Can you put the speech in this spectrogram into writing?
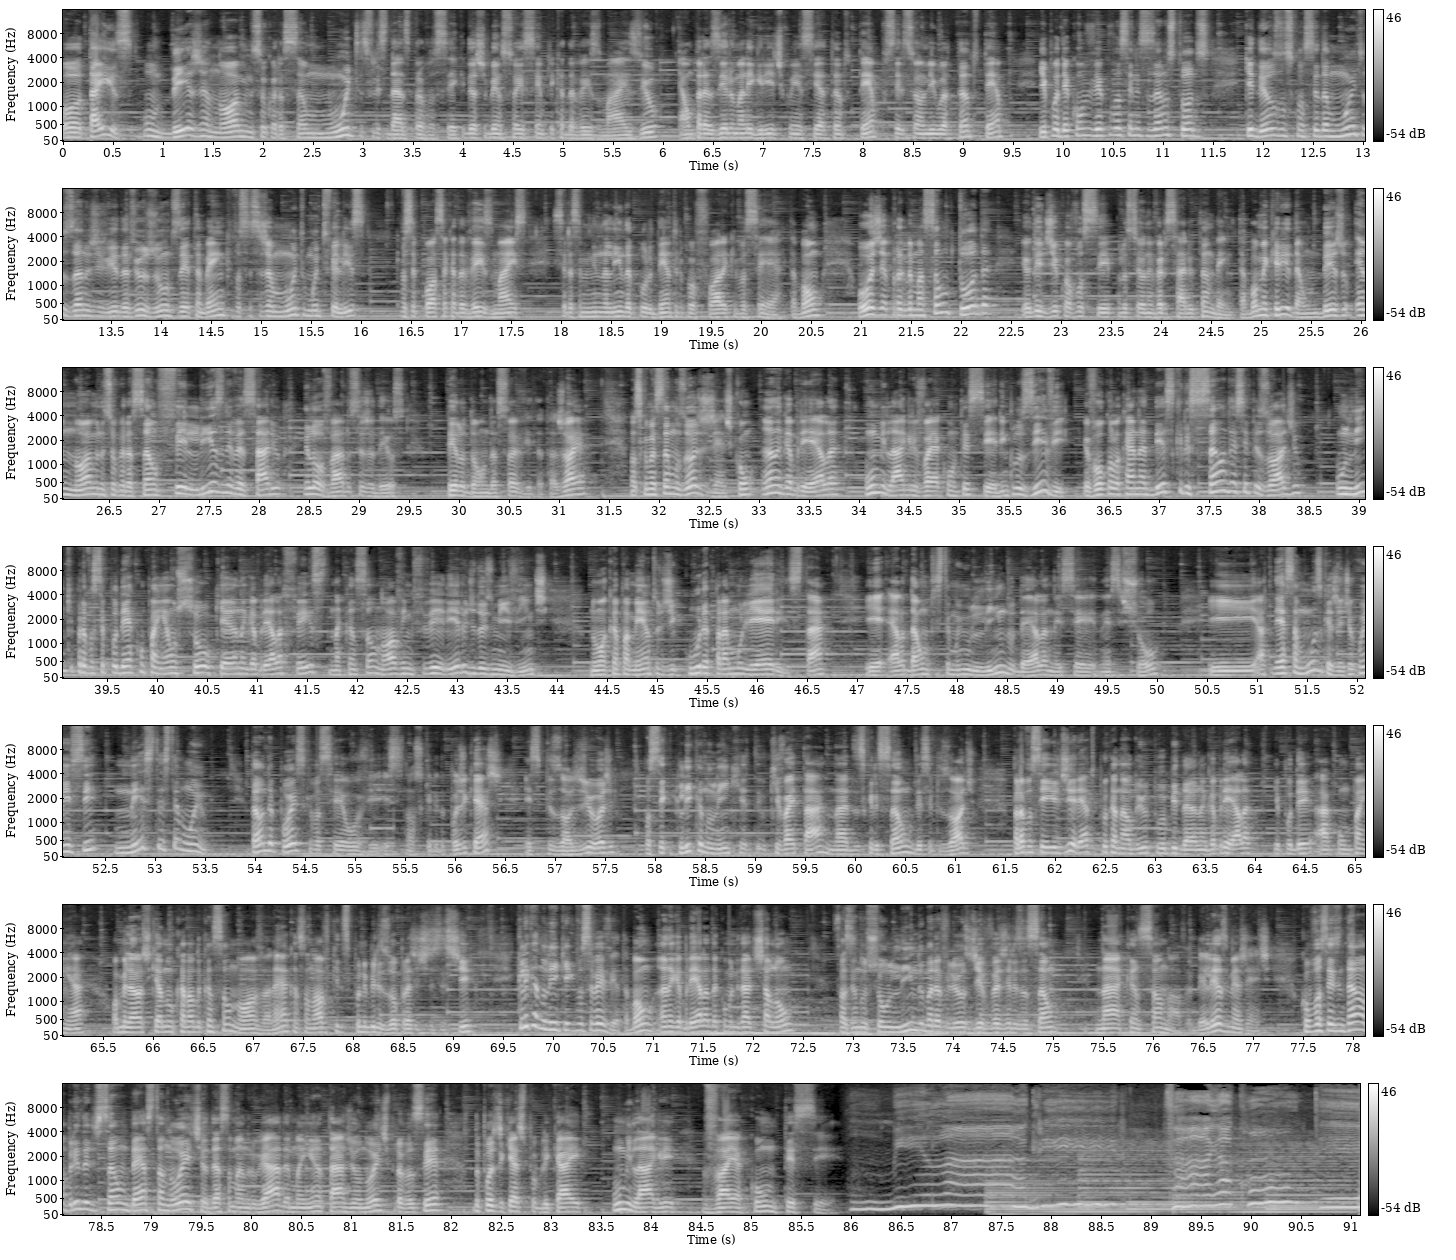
Ô, Thaís, um beijo enorme no seu coração, muitas felicidades para você, que Deus te abençoe sempre cada vez mais, viu? É um prazer e uma alegria te conhecer há tanto tempo, ser seu amigo há tanto tempo e poder conviver com você nesses anos todos. Que Deus nos conceda muitos anos de vida, viu? Juntos aí também, que você seja muito, muito feliz, que você possa cada vez mais ser essa menina linda por dentro e por fora que você é, tá bom? Hoje a programação toda eu dedico a você pelo seu aniversário também, tá bom, minha querida? Um beijo enorme no seu coração, feliz aniversário e louvado seja Deus pelo dom da sua vida, tá joia? Nós começamos hoje, gente, com Ana Gabriela, Um Milagre Vai Acontecer. Inclusive, eu vou colocar na descrição desse episódio um link para você poder acompanhar um show que a Ana Gabriela fez na Canção Nova em fevereiro de 2020, num acampamento de cura para mulheres, tá? E ela dá um testemunho lindo dela nesse, nesse show. E essa música, gente, eu conheci nesse testemunho. Então, depois que você ouvir esse nosso querido podcast, esse episódio de hoje, você clica no link que vai estar tá na descrição desse episódio para você ir direto para o canal do YouTube da Ana Gabriela e poder acompanhar. Ou melhor, acho que é no canal da Canção Nova, né? A Canção Nova que disponibilizou para a gente assistir. Clica no link aí que você vai ver, tá bom? Ana Gabriela, da comunidade Shalom fazendo um show lindo e maravilhoso de evangelização na Canção Nova. Beleza, minha gente? Com vocês, então, abrindo a edição desta noite, ou desta madrugada, manhã, tarde ou noite para você, do podcast Publicai, um milagre vai acontecer. Um milagre vai acontecer.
